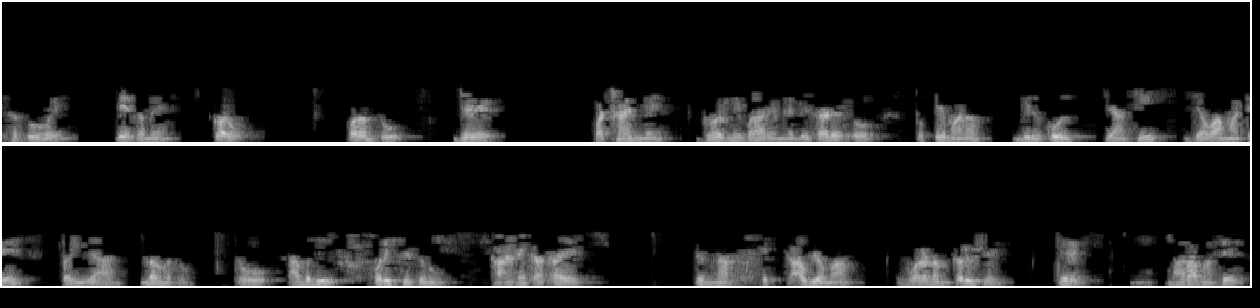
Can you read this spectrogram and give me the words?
થતું હોય તે તમે કરો. પરંતુ જે પઠાણને ઘરની બહાર એમને બેસાડ્યો હતો તો તે માણસ બિલકુલ ત્યાંથી જવા માટે તૈયાર ન હતો. તો આ બધી પરિસ્થિતિનું કારણે કાકાએ તેમના એક કાવ્યમાં વર્ણન કર્યું છે કે મારા માટે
